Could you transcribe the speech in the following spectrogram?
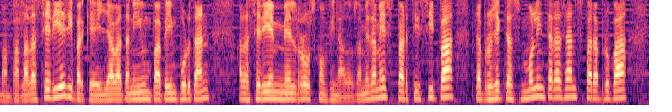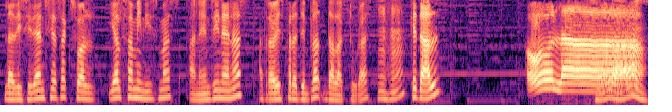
van parlar de sèries i perquè ella va tenir un paper important a la sèrie Melrose Confinados. A més a més, participa de projectes molt interessants per apropar la dissidència sexual i els feminismes a nens i nenes a través, per exemple, de lectures. Uh Mhm. -huh. Què tal? Hola. Hola.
